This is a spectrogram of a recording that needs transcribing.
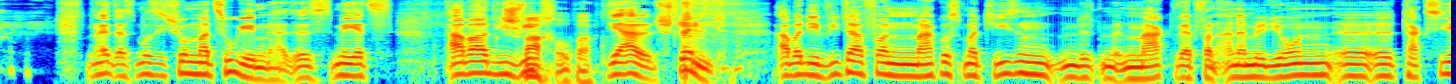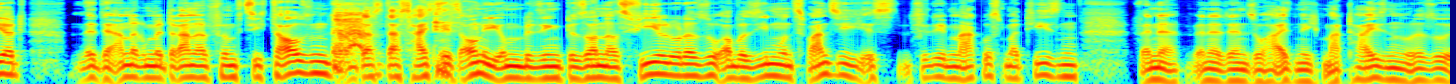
ne, das muss ich schon mal zugeben. Also es ist mir jetzt, aber die Schwach, Vi- Opa. Ja, stimmt. Aber die Vita von Markus Mathisen mit, mit einem Marktwert von einer Million äh, äh, taxiert, der andere mit 350.000. Das, das heißt jetzt auch nicht unbedingt besonders viel oder so, aber 27 ist für den Markus Mathisen, wenn er, wenn er denn so heißt, nicht Mattheisen oder so,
